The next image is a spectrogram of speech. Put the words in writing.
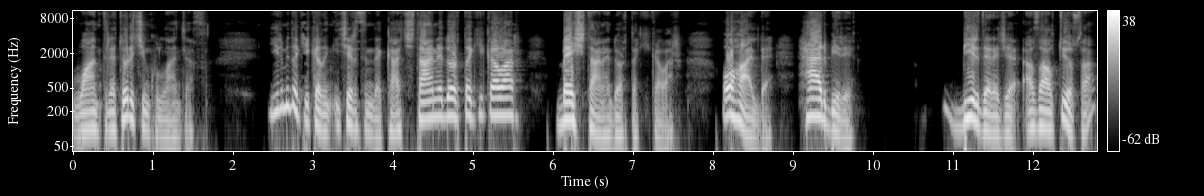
vantilatör için kullanacağız. 20 dakikanın içerisinde kaç tane 4 dakika var? 5 tane 4 dakika var. O halde her biri 1 derece azaltıyorsa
